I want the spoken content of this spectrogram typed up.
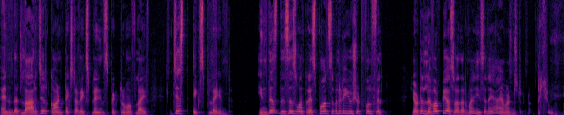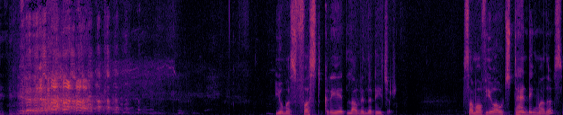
and in that larger context of explaining the spectrum of life, just explained. In this, this is one responsibility you should fulfill. You have to live up to your Swadharma. He said, Yeah, I have understood. you must first create love in the teacher. Some of you outstanding mothers,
